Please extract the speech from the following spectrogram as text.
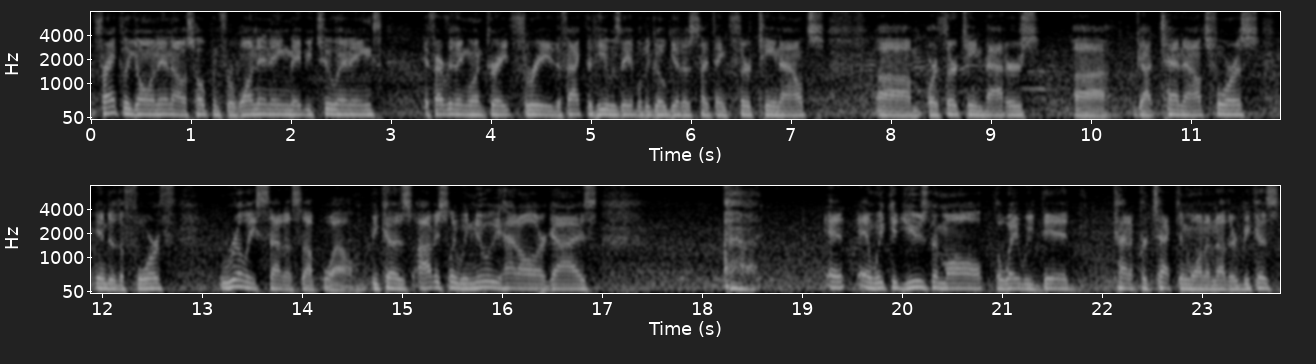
frankly, going in, I was hoping for one inning, maybe two innings. If everything went great, three. The fact that he was able to go get us, I think, 13 outs um, or 13 batters, uh, got 10 outs for us into the fourth, really set us up well because obviously we knew we had all our guys. And, and we could use them all the way we did kind of protecting one another because,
